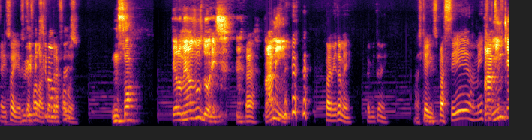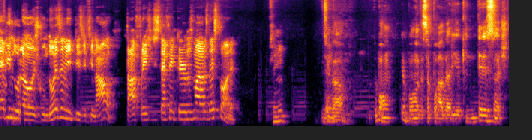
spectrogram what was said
É isso aí, é isso que eu ia falar, que o André falou. É um só? Pelo menos uns dois. É. para mim. para mim também. Para mim também. Acho que é isso. Para ser realmente. Para mim, Kevin Durant hoje com dois MVPs de final tá à frente de Stephen Curry nos maiores da história. Sim. Legal. Muito bom. É bom dessa porradaria aqui. Interessante.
